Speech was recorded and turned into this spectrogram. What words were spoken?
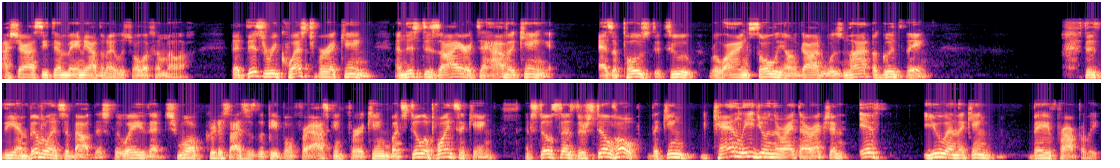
Asher asitem Adonai. That this request for a king and this desire to have a king, as opposed to, to relying solely on God, was not a good thing the, the ambivalence about this, the way that Shmuel criticizes the people for asking for a king, but still appoints a king, and still says there's still hope. The king can lead you in the right direction if you and the king behave properly.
